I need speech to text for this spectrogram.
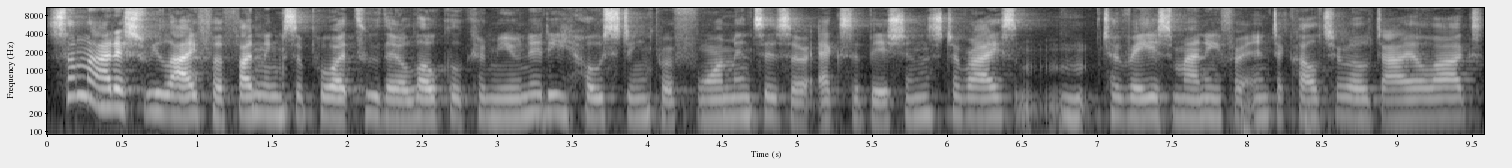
Some artists rely for funding support through their local community, hosting performances or exhibitions to, rise, to raise money for intercultural dialogues.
